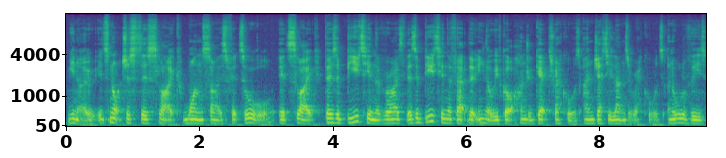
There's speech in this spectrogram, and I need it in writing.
You know, it's not just this like one size fits all. It's like there's a beauty in the variety. There's a beauty in the fact that you know we've got 100 gecs records and Jessy Lanza records and all of these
